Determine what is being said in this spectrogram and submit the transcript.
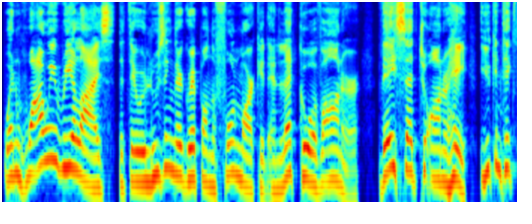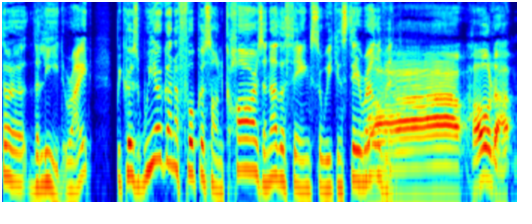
when Huawei realized that they were losing their grip on the phone market and let go of Honor, they said to Honor, hey, you can take the, the lead, right? Because we are going to focus on cars and other things so we can stay relevant. Wow. Hold up.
